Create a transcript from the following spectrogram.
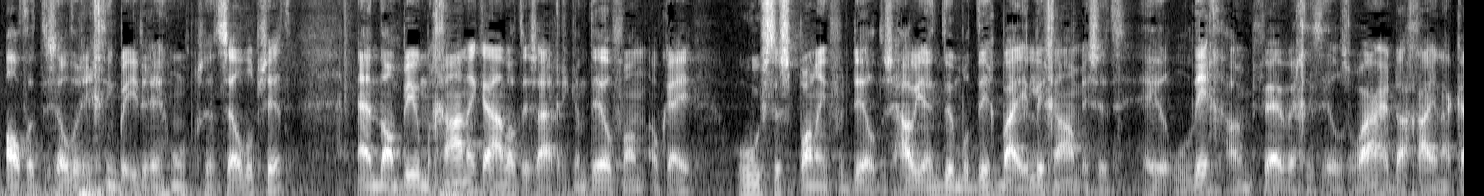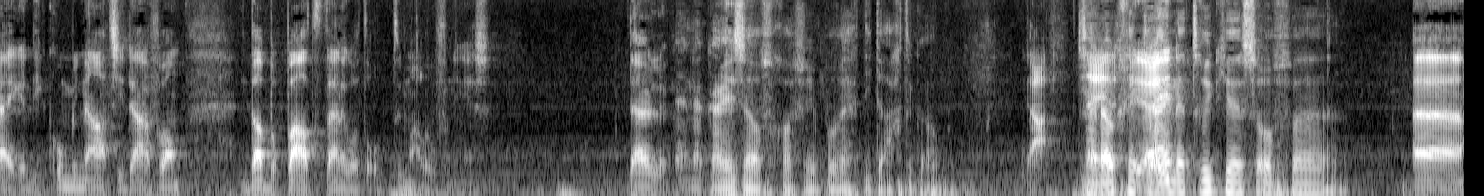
altijd dezelfde richting bij iedereen 100% hetzelfde op zit. En dan biomechanica, dat is eigenlijk een deel van, oké, hoe is de spanning verdeeld? Dus hou je een dumbbell dicht bij je lichaam, is het heel licht. Hou je hem ver weg, is het heel zwaar. Daar ga je naar kijken, die combinatie daarvan, dat bepaalt uiteindelijk wat de optimale oefening is. Duidelijk. En dan kan je zelf gewoon simpelweg niet achterkomen. Ja, Zijn nee, er ook geen kleine trucjes of... eh, Eh,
